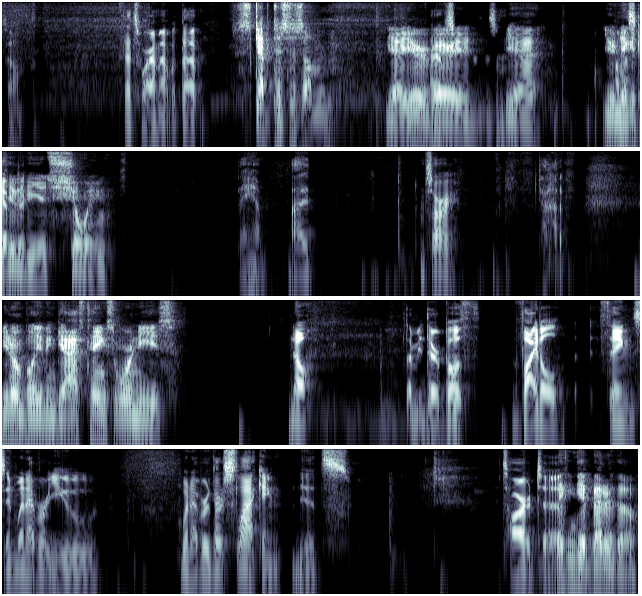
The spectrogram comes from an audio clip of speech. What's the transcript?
So that's where I'm at with that. Skepticism. Yeah, you're very yeah. Your I'm negativity is showing. Damn, I, I'm sorry. God, You don't believe in gas tanks or knees. no. I mean, they're both vital things, and whenever you, whenever they're slacking, it's it's hard to. They can get better though.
